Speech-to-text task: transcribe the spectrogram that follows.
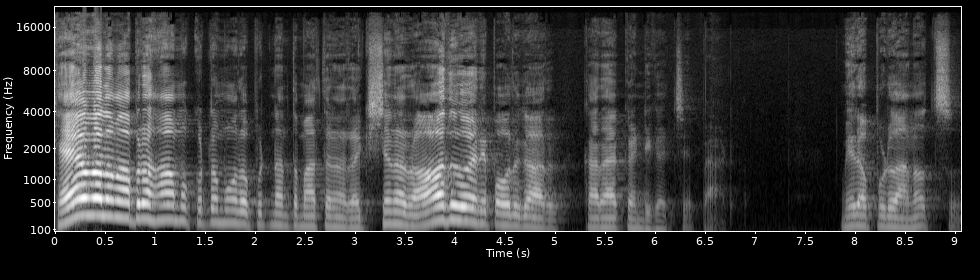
కేవలం అబ్రహాము కుటుంబంలో పుట్టినంత మాత్రం రక్షణ రాదు అని పౌలు గారు కరాఖండిగా చెప్పాడు. మీరు అప్పుడు అనొచ్చు.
